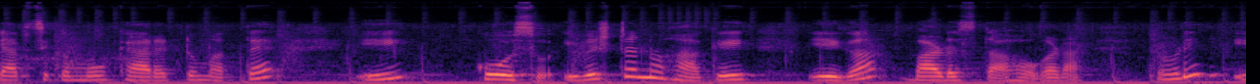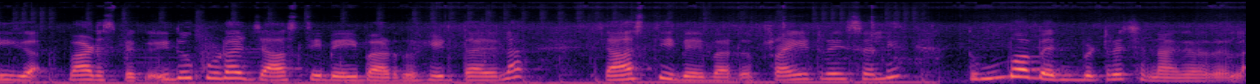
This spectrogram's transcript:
ಕ್ಯಾಪ್ಸಿಕಮು ಕ್ಯಾರೆಟು ಮತ್ತು ಈ ಕೋಸು ಇವೆಷ್ಟನ್ನು ಹಾಕಿ ಈಗ ಬಾಡಿಸ್ತಾ ಹೋಗೋಣ. ನೋಡಿ ಈಗ ಬಾಡಿಸ್ಬೇಕು ಇದು ಕೂಡ ಜಾಸ್ತಿ ಬೇಯಬಾರ್ದು ಹಿಡ್ತಾ ಇಲ್ಲ ಜಾಸ್ತಿ ಬೇಯಬಾರ್ದು. ಫ್ರೈಡ್ ರೈಸಲ್ಲಿ ತುಂಬ ಬೆಂದ್ಬಿಟ್ರೆ ಚೆನ್ನಾಗಿರೋದಿಲ್ಲ.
